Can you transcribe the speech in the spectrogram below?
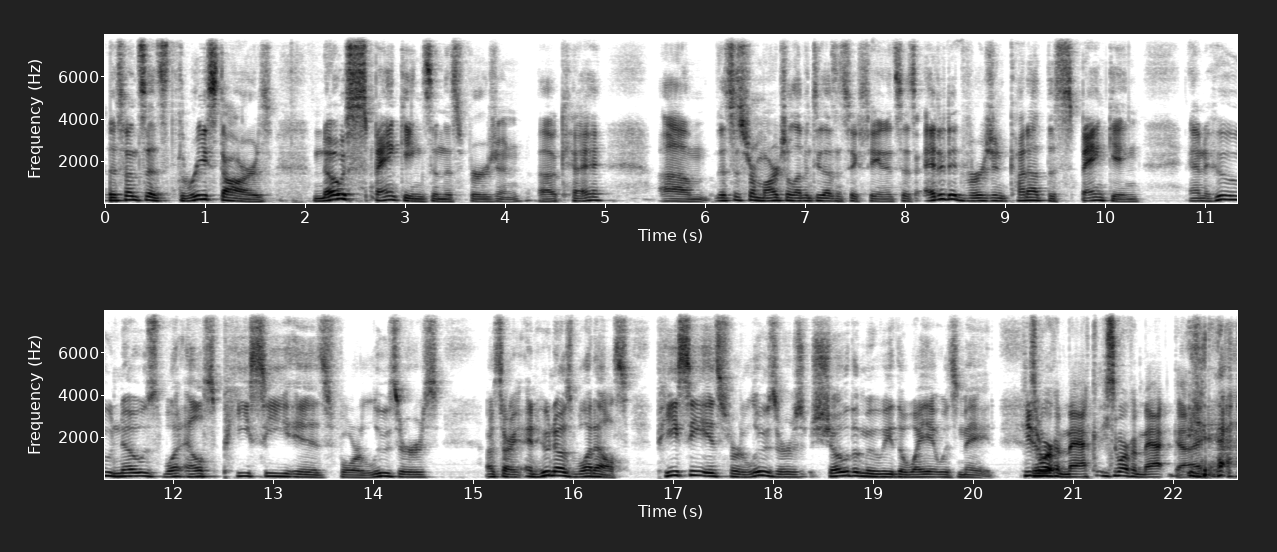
This one says 3 stars. No spankings in this version. Okay. Um this is from March 11, 2016. It says edited version cut out the spanking and who knows what else PC is for losers. I'm sorry, and who knows what else? PC is for losers. Show the movie the way it was made. he's There more were- of a Mac. He's more of a Mac guy. Yeah,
